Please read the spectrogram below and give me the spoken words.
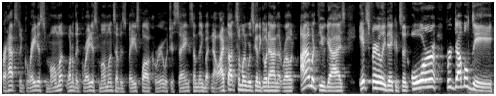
Perhaps the greatest moment, one of the greatest moments of his baseball career, which is saying something. But no, I thought someone was going to go down that road. I'm with you guys. It's Fairleigh Dickinson, or for Double D,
